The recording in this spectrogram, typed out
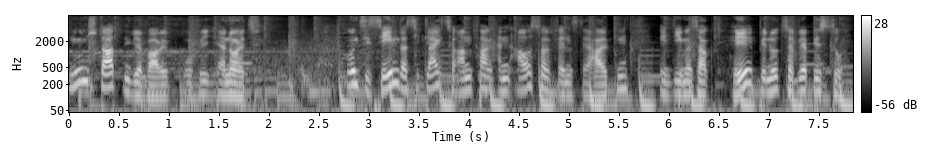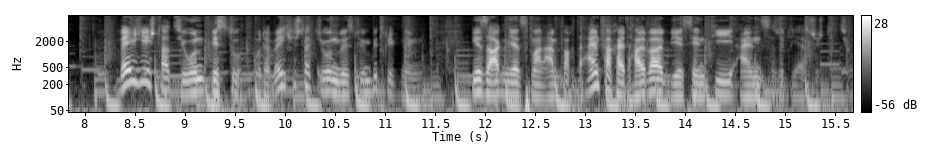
Nun starten wir Wabi Profi erneut. Und Sie sehen, dass Sie gleich zu Anfang ein Auswahlfenster erhalten, in dem er sagt, hey Benutzer, wer bist du? Welche Station bist du oder welche Station willst du in Betrieb nehmen? Wir sagen jetzt mal einfach der Einfachheit halber, wir sind die 1, also die erste Station.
